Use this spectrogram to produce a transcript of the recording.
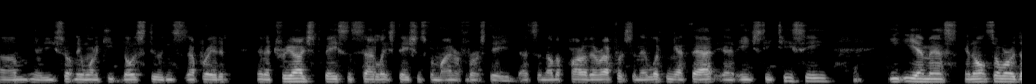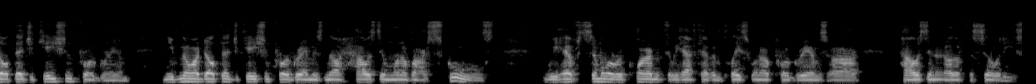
Um, you know, you certainly want to keep those students separated. A triage space and satellite stations for minor first aid. That's another part of their efforts, and they're looking at that at HCTC, EEMS, and also our adult education program. And even though our adult education program is not housed in one of our schools, we have similar requirements that we have to have in place when our programs are housed in other facilities.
